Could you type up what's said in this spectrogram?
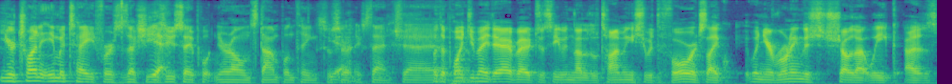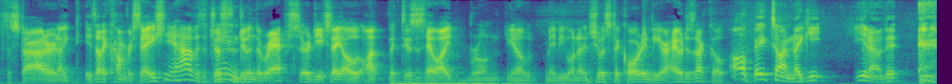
You're trying to imitate versus actually, as you say, putting your own stamp on things to a certain extent. Yeah, But the point you made there about just even that little timing issue with the forwards, like when you're running the show that week as the starter, like is that a conversation you have? Is it just Hmm. from doing the reps, or do you say, "Oh, I, like this is how I run"? You know, maybe you want to adjust accordingly, or how does that go? Oh, big time! Like he, you know, the,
